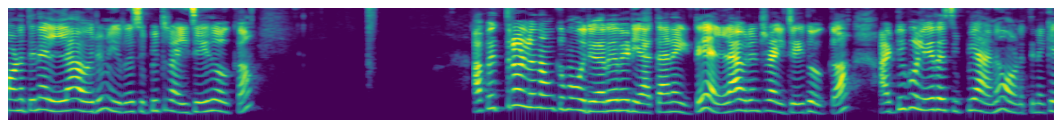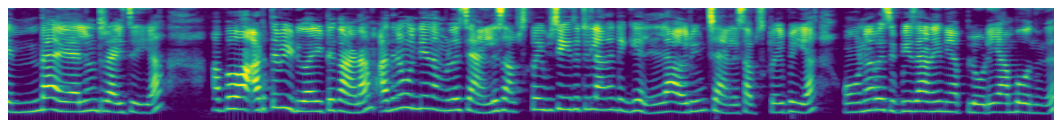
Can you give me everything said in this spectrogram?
ഓണത്തിന് എല്ലാവരും ഈ റെസിപ്പി ട്രൈ ചെയ്ത് നോക്കാം. അപ്പോൾ ഇത്രേ ഉള്ളൂ നമുക്ക് മോരുകറി റെഡിയാക്കാനായിട്ട്. എല്ലാവരും ട്രൈ ചെയ്ത് നോക്കുക. അടിപൊളി റെസിപ്പിയാണ് ഓണത്തിനൊക്കെ എന്തായാലും ട്രൈ ചെയ്യുക. അപ്പോൾ അടുത്ത വീഡിയോ ആയിട്ട് കാണാം. അതിനു മുന്നേ നമ്മൾ ചാനൽ സബ്സ്ക്രൈബ് ചെയ്തിട്ടില്ല എന്നുണ്ടെങ്കിൽ എല്ലാവരും ചാനൽ സബ്സ്ക്രൈബ് ചെയ്യുക. ഓണ റെസിപ്പീസാണ് ഇനി അപ്ലോഡ് ചെയ്യാൻ പോകുന്നത്.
